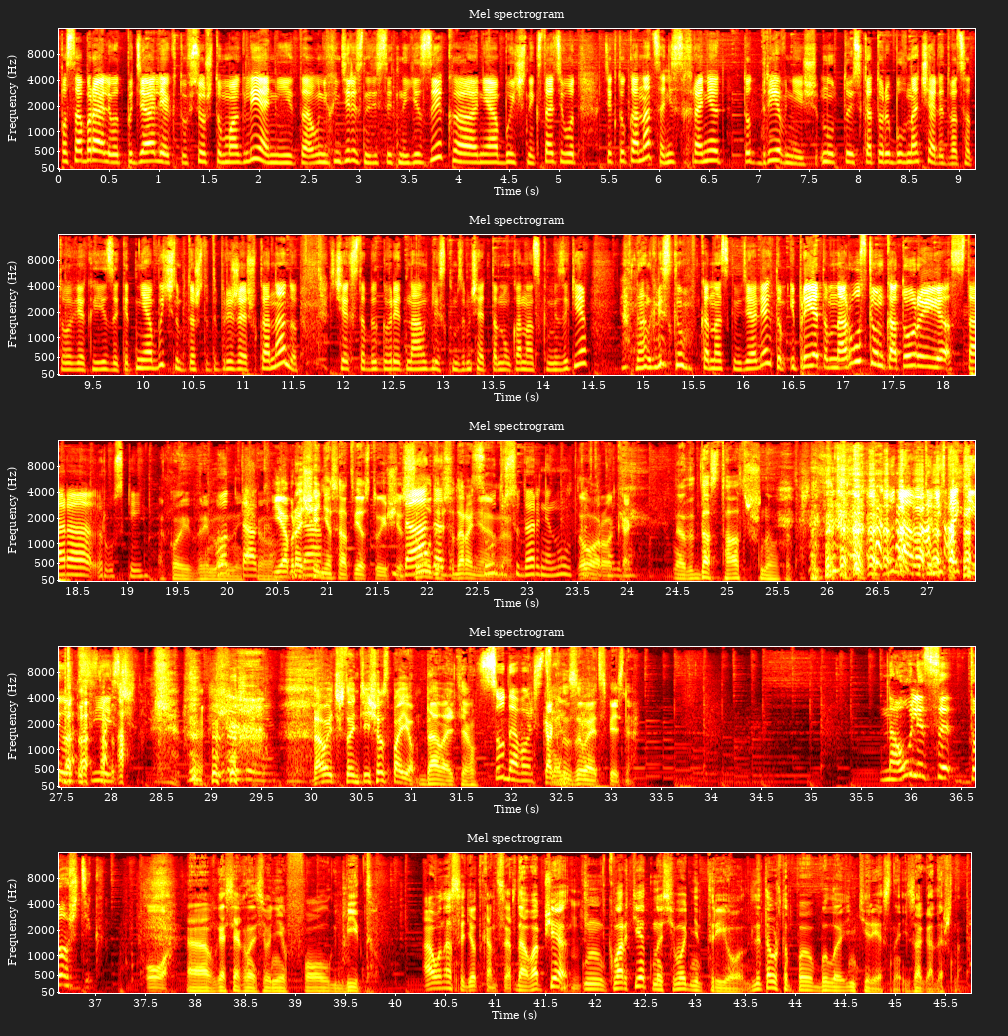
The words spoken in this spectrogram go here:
Пособрали вот по диалекту все, что могли. Они, это, у них интересный действительно язык э, необычный. Кстати, вот те, кто канадцы, они сохраняют тот древний еще, ну, то есть, который был в начале 20 века язык. Это необычно, потому что ты приезжаешь в Канаду, человек с тобой говорит на английском, замечательно, там, ну, канадском языке, на английском, канадском диалектом, и при этом на русском, который старорусский. Такой времен Вот так. еще. И обращение соответствующее. Да, Сударь, да, сударыня. Сударь, да. сударыня, ну, Здорово да. как. Это достаточно. вот это. Ну да, вот у них такие вот есть выражения. Давайте что-нибудь еще споем. Давайте. с удовольствием. Как называется песня? На улице дождик. О, А, В гостях у нас сегодня фолк-бит. а у нас идет концерт. Да, вообще квартет, но сегодня трио. Для того, чтобы было интересно и загадочно.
